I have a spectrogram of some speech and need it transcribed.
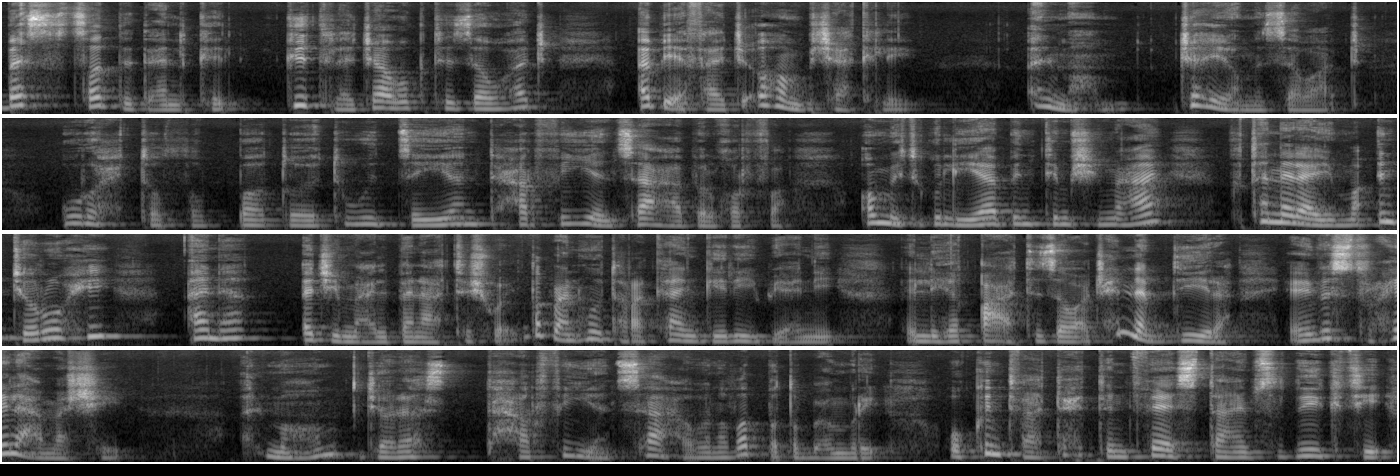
بس تصدد عن الكل قلت له جاء وقت الزواج أبي أفاجئهم بشكلي. المهم جاء يوم الزواج. ورحت ضبطت وتزينت حرفيا ساعة بالغرفة. أمي تقول لي يا بنتي امشي معاي. قلت أنا لا يما أنت روحي أنا أجي مع البنات شوي. طبعا هو ترى كان قريب يعني اللي هي قاعة الزواج حنا بديرة يعني بس تروحي لها مشي المهم جلست حرفيا ساعة وأنا أضبط بعمري وكنت فاتحت FaceTime صديقتي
